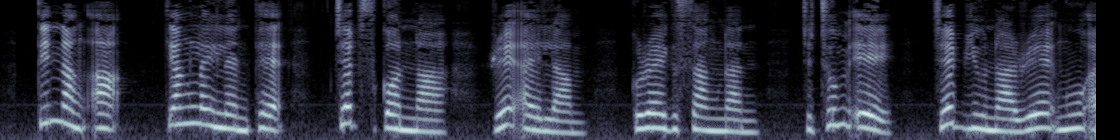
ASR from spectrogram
ำตินังอะยังไลเลนเพะเจ็บสกอนนาเรไอลัมเกรกสังนันจะทุมเอเจ็บอยู่นาเรงูไอ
